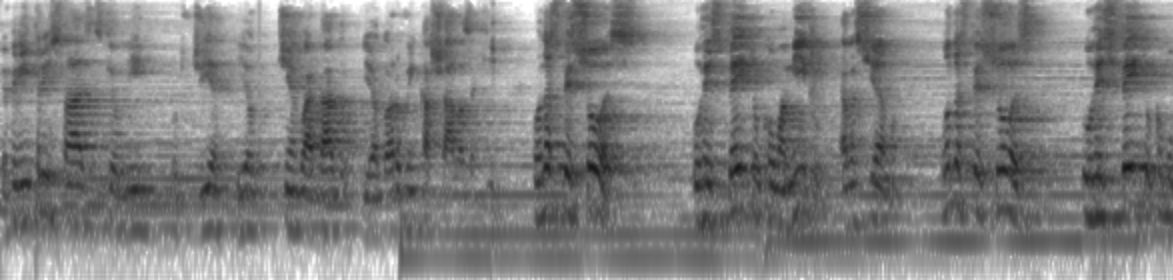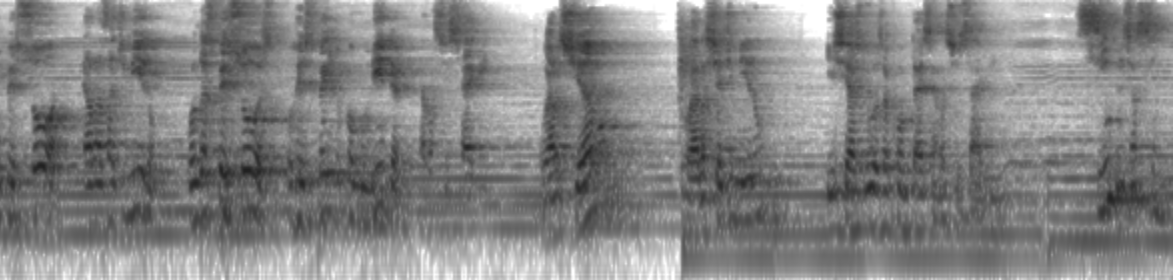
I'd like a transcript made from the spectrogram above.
Eu peguei três frases que eu li outro dia e eu tinha guardado e agora eu vou encaixá-las aqui. Quando as pessoas o respeitam como amigo, elas te amam. Quando as pessoas o respeitam como pessoa, elas admiram. Quando as pessoas o respeitam como líder, elas te seguem. Ou elas te amam, ou elas te admiram. E se as duas acontecem, elas te seguem. Simples assim.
